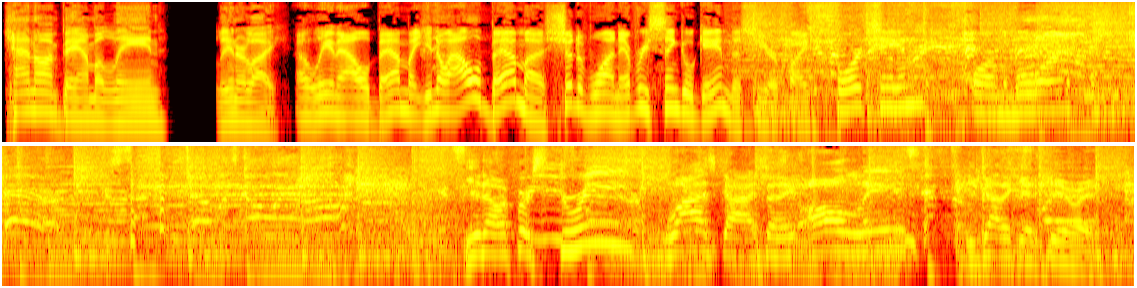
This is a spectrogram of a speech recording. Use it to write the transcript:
Ken on Bama, lean, lean or like. I lean Alabama. You know, Alabama should have won every single game this year by 14 or more. You know, if there's three wise guys and they all lean, you got to get Huey.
